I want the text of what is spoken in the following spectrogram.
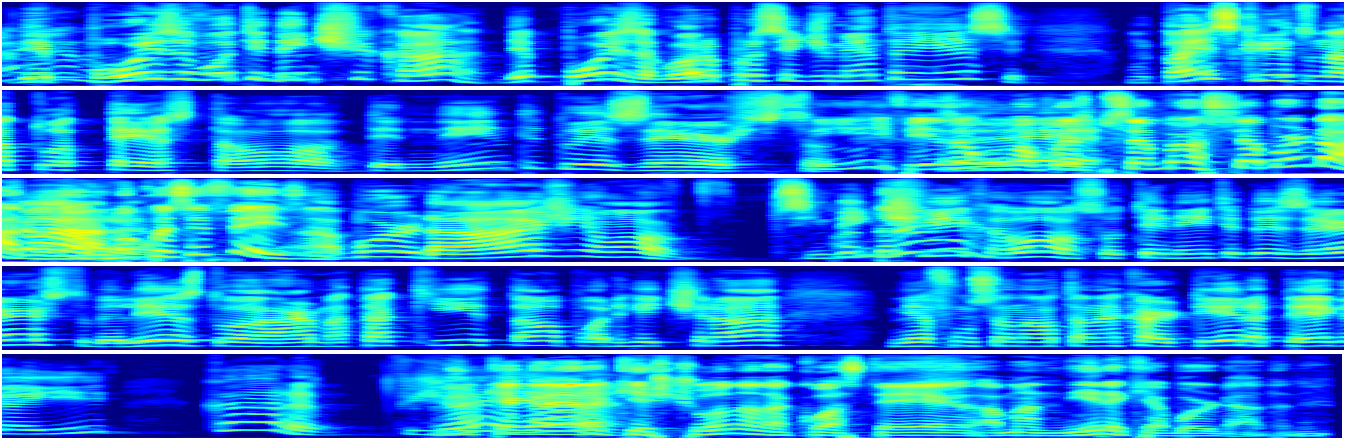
Já era. Depois eu vou te identificar. Depois, agora o procedimento é esse. Não tá escrito na tua testa, ó, tenente do exército. Sim, fez alguma É. coisa pra você ser abordado, né? Cara, Alguma coisa você fez, né? Abordagem, ó, se identifica, ó, sou tenente do exército, beleza? Tua arma tá aqui e tal, pode retirar. Minha funcional tá na carteira, pega aí. Cara, Mas já o que a era. galera questiona da Costa é a maneira que é abordada, né?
